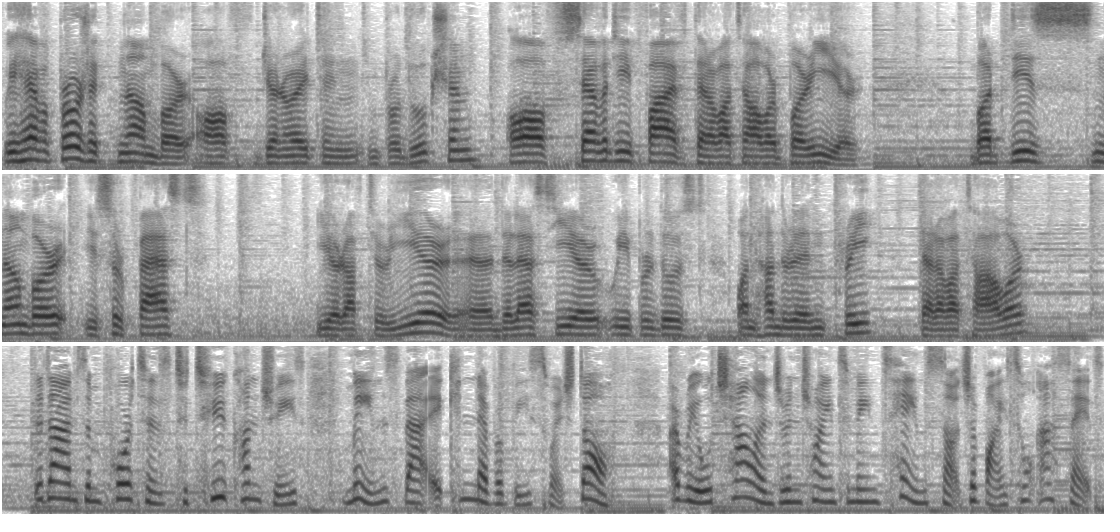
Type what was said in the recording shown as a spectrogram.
We have a project number of generating production of 75 terawatt hour per year, but this number is surpassed year after year. Uh, the last year we produced 103 terawatt hour. The dam's importance to two countries means that it can never be switched off, a real challenge when trying to maintain such a vital asset.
